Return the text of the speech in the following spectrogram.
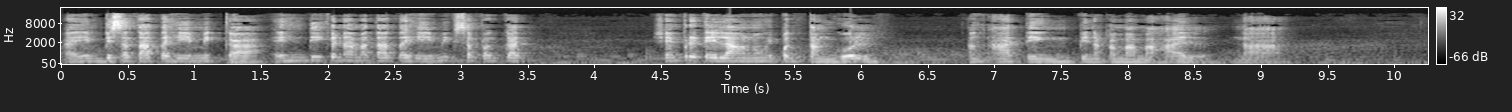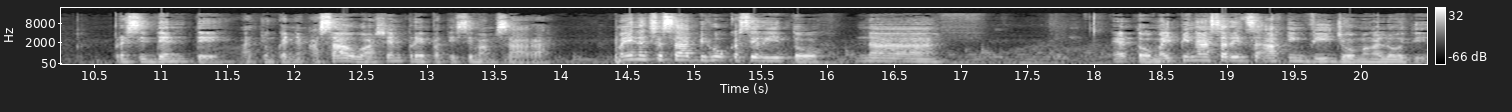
ay imbis na tatahimik ka, eh hindi ka na matatahimik sapagkat syempre kailangan mong ipagtanggol ang ating pinakamamahal na presidente at yung kanyang asawa, syempre pati si Ma'am Sara. May nagsasabi ho kasi rito na eto, may pinasa rin sa aking video mga Lodi.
